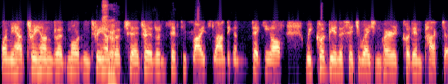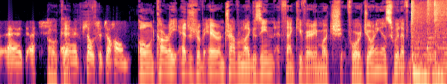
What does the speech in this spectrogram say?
when we have 300, more than 300, sure. uh, 350 flights landing and taking off, we could be in a situation where it could impact uh, uh okay. uh, closer to home. Eoghan Corry, editor of Air and Travel magazine, thank you very much for joining us. We'll have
